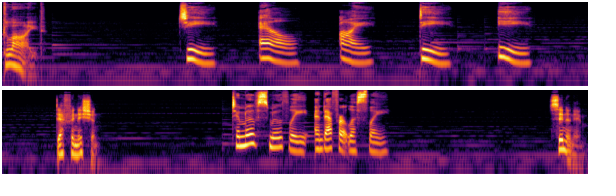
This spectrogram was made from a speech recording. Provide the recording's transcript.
Glide G L I D E Definition To move smoothly and effortlessly. Synonym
